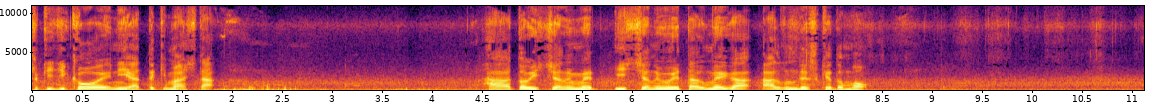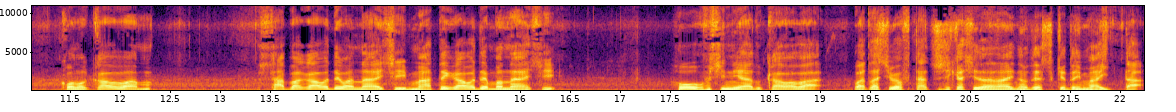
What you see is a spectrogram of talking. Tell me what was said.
築地公園にやってきました。母と一緒に一緒に植えた梅があるんですけどもこの川はサバ川ではないしマテ川でもないし豊富市にある川は私は2つしか知らないのですけど今言った。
